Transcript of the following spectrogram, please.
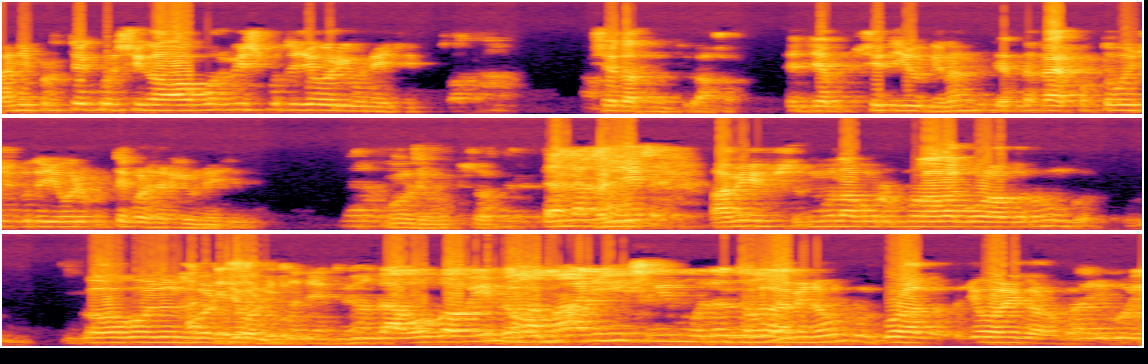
आणि प्रत्येक वर्षी गावाकडून वीस पोते जेवारी घेऊन यायचे. शेतातून त्यांच्या शेती होती ना. त्यातनं काय फक्त वीस पोते जेवारी प्रत्येक वर्षाला घेऊन यायचे. त्यांना आणि. आम्ही मुलाबरोबर मुलाला गोळा करून गावोगावी जाऊन आणि ते जेवण. गावोगावी गाव- मामा आणि श्री मुलं आम्ही जाऊन गोळा गोळी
